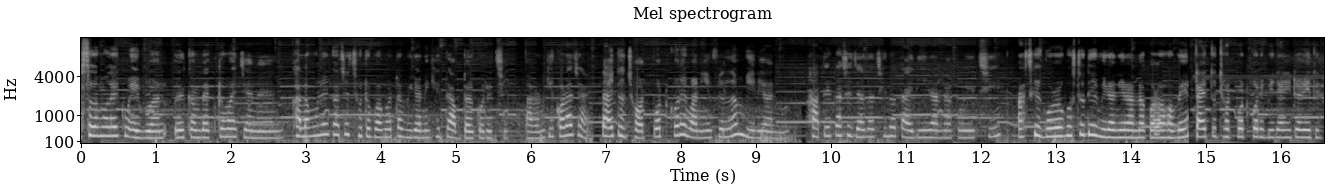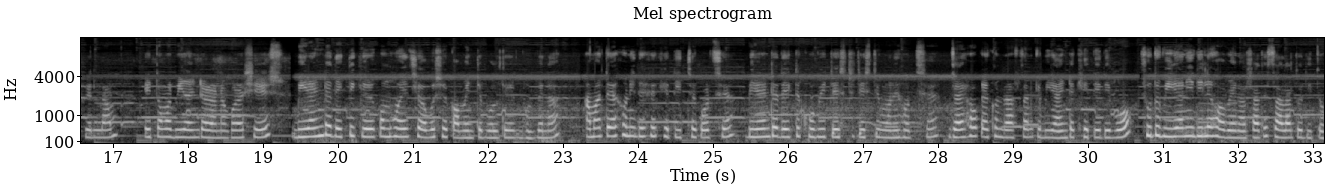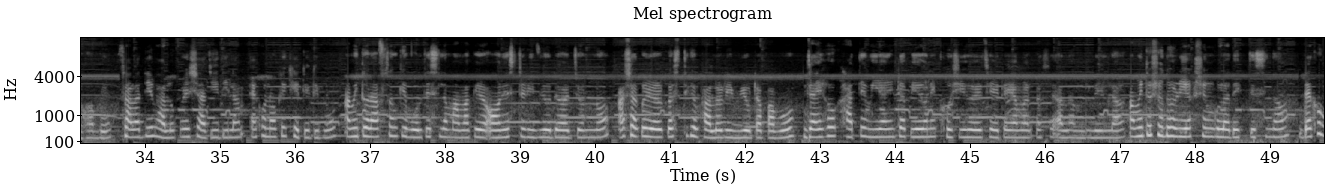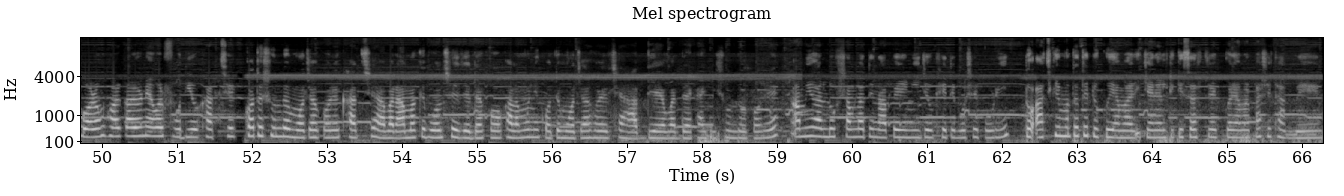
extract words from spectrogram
আসসালামু আলাইকুম, everyone. Welcome back to my channel. খালামুনের কাছে ছোট বাবাটা বিরিয়ানি খেতে আবদার করেছে। কারণ কি করা যায়? তাই তো ঝটপট করে বানিয়ে ফেললাম বিরিয়ানি। হাতের কাছে জায়গা ছিল তাই দিয়ে রান্না করেছি। আজকে গরুর গোস্ত দিয়ে বিরিয়ানি রান্না করা হবে। তাই তো ঝটপট করে বিরিয়ানিটা রেঁধে ফেললাম। এই তো আমার বিরিয়ানিটা রান্না করা শেষ। বিরিয়ানিটা দেখতে কীরকম হয়েছে অবশ্যই কমেন্টে বলতে ভুলবে না। আমার তো এখনই দেখে খেতে ইচ্ছে করছে। বিরিয়ানিটা দেখতে খুবই টেস্টি টেস্টি মনে হচ্ছে। যাই হোক, এখন রাফসানকে বিরিয়ানিটা খেতে দেব। শুধু বিরিয়ানি দিলে হবে না, সাথে সালাদও দিতে হবে। সালাদ দিয়ে ভালো করে সাজিয়ে দিলাম, এখন ওকে খেতে দেব। আমি তো রাফসানকে বলতেছিলাম আমাকে অনেস্ট রিভিউ দেওয়ার জন্য। আশা করি ওর কাছ থেকে ভালো রিভিউটা পাবো। যাই হোক, হাতে বিরিয়ানিটা পেয়ে অনেক খুশি হয়েছে, এটাই আমার কাছে আলহামদুলিল্লাহ। আমি তো শুধু রিয়াকশনগুলা দেখতেছিলাম। দেখো, গরম হওয়ার কারণে আবার ফুদিও খাচ্ছে। কত সুন্দর মজা করে। খাচ্ছে, আবার আমাকে বলছে যে, দেখো, খালামুনি কত মজা হয়েছে, হাত দিয়ে আবার দেখায় কি সুন্দর করে। আমিও আর লোক সামলাতে না পেরে নিজেও খেতে বসে পড়ি। তো আজকের মতো তো টুকুই আমার চ্যানেলটিকে সাবস্ক্রাইব করে আমার পাশে থাকবেন।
